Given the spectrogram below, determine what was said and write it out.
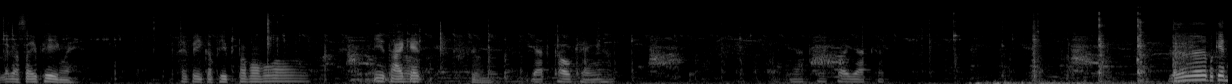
แล้วก็ใส่เพลงไหมใส่เพลงกับพริบพอพอพอนี่ไทยแกเจอยัดเข้าแข็งครับ ยัดค่อยๆยัดครับเออปะเกน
